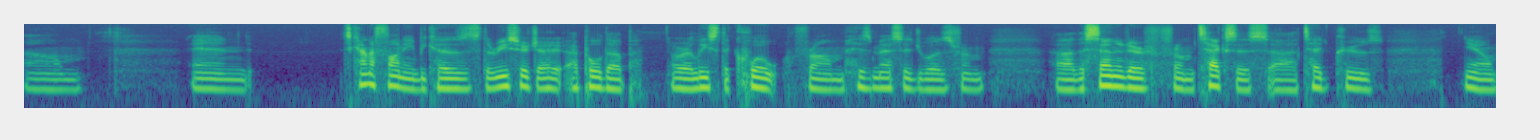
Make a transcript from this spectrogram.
Um, and it's kind of funny because the research I, I, pulled up, or at least the quote from his message, was from uh, the senator from Texas, uh, Ted Cruz. You know,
